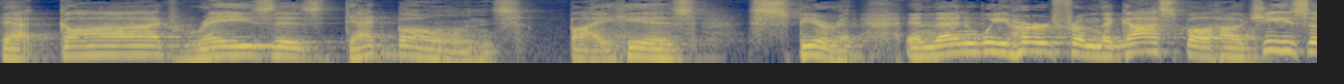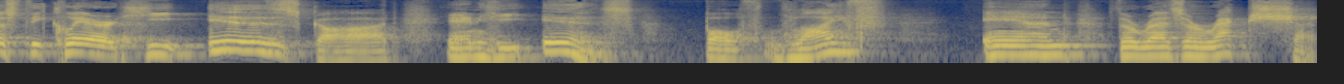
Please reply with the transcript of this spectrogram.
that God raises dead bones by his Spirit. And then we heard from the gospel how Jesus declared he is God and he is both life and the resurrection.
